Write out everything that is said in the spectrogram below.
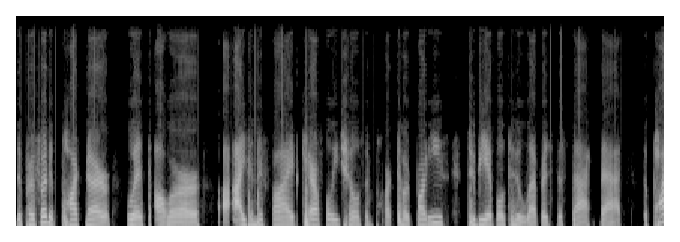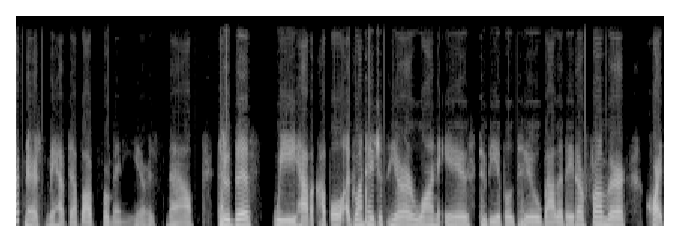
they prefer to partner with our identified, carefully chosen third parties to be able to leverage the stack that the partners may have developed for many years now. Through this, we have a couple advantages here. One is to be able to validate our firmware quite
